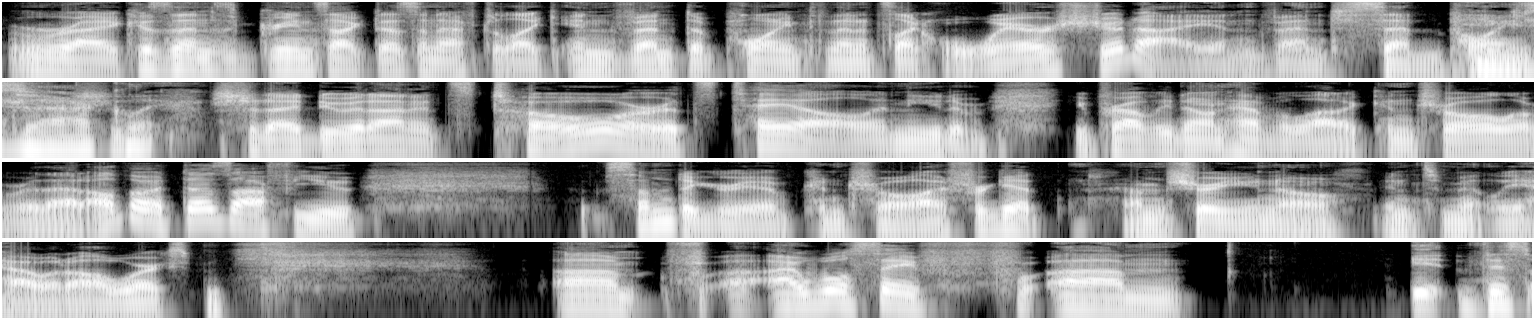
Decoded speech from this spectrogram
Right, because then GreenSock doesn't have to like invent a point, and then it's like, where should I invent said point? Exactly. Should, should I do it on its toe or its tail? And you you probably don't have a lot of control over that. Although it does offer you some degree of control. I forget. I'm sure you know intimately how it all works. Um, f- I will say, f- um, it, this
